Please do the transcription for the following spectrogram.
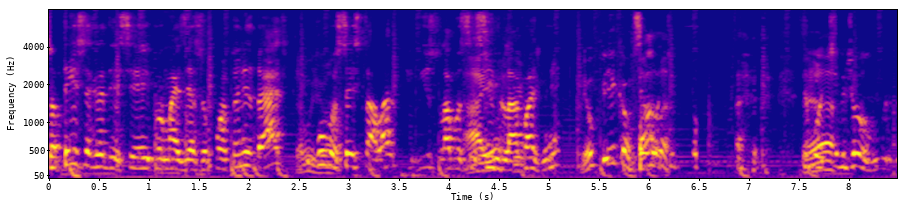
Só tenho que agradecer aí por mais essa oportunidade. Tamo e por junto. você estar lá, visto lá, você ah, sempre lá com a gente. Eu fico, eu falo. Você é motivo de orgulho.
